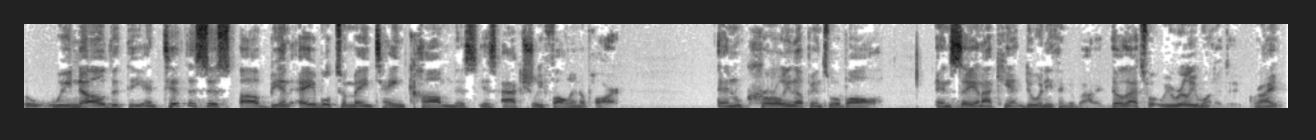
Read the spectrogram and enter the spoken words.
we know that the antithesis of being able to maintain calmness is actually falling apart and curling up into a ball and saying, I can't do anything about it, though that's what we really want to do, right?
